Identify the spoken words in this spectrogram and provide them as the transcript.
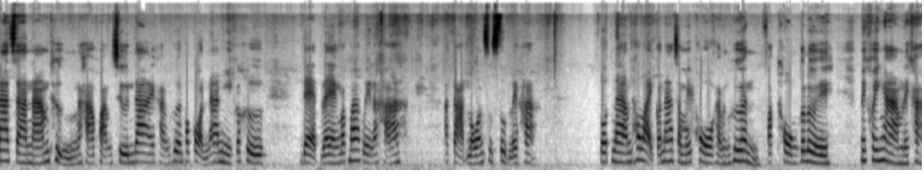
น่าจะน้ำถึงนะคะ ความชื้นได้ค่ะเพื่อนๆ เพราะก่อนหน้านี้ก็คือ แดดแรงมากๆเลยนะคะ อากาศร้อนสุดๆเลยค่ะลดน้ำเท่าไหร่ก็น่าจะไม่พอค่ะเพื่อนๆ ฟักทองก็เลยไม่ค่อยงามเลยค่ะ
